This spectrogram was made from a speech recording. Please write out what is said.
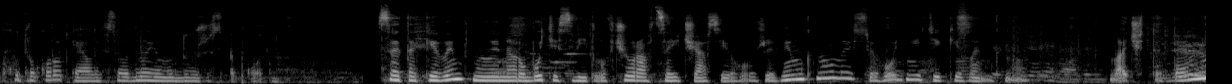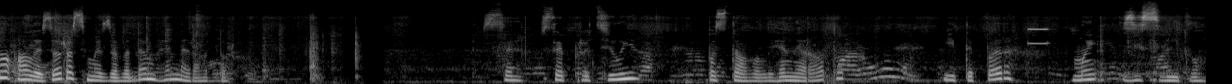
Хутро коротке, але все одно йому дуже спекотно. Все-таки вимкнули на роботі світло. Вчора в цей час його вже вимкнули, сьогодні тільки вимкнули. Бачите, темно, але зараз ми заведемо генератор. Все, все працює. Поставили генератор. І тепер ми зі світлом.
